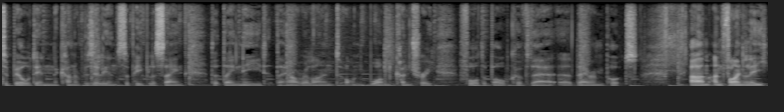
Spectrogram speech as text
to build in the kind of resilience that people are saying that they need. They are reliant on one country for the bulk of their, uh, their inputs. Um, and finally,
